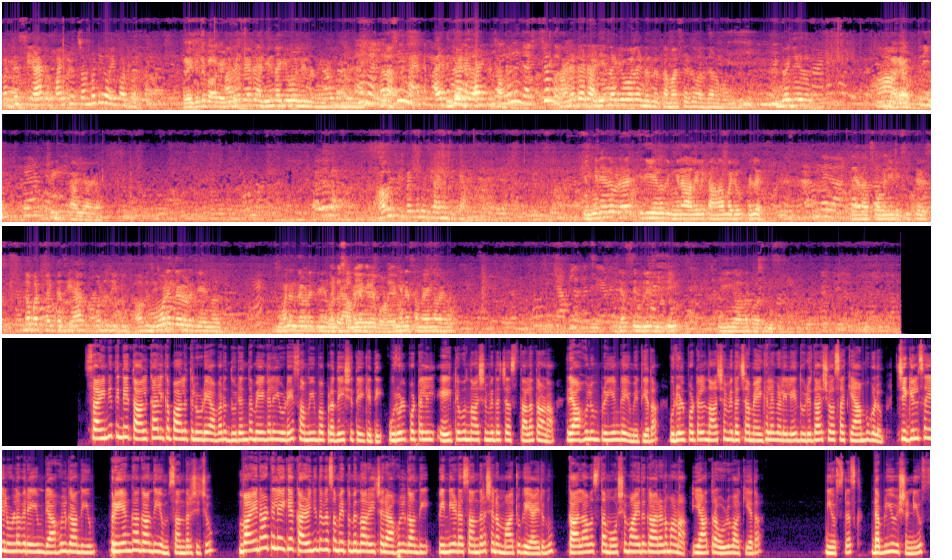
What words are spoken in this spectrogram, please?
But this, he had a fight with somebody or he got hurt? ആരുടെ അടിയുണ്ടാക്കിയ പോലെ ഉണ്ട് നിങ്ങൾ പോലെ ഉണ്ടെന്ന് തമാശയായിട്ട് പറഞ്ഞാണ് പോകുന്നത് എന്തോ How is in the camp? എങ്ങനെയാണ് ഇവിടെ ഇത് ചെയ്യണത് ഇങ്ങനെ ആളുകൾ കാണാൻ വരും അല്ലേ? So many visitors many visitors. No, but like, does he have, what does he do? How does he? മോൻ എന്താ ഇവിടെ ചെയ്യുന്നത്? മോൻ എന്താ ഇവിടെ ചെയ്യുന്നത്? എങ്ങനെ സമയങ്ങൾ വേണം just simply sitting seeing all the persons സൈന്യത്തിന്റെ താൽക്കാലിക പാലത്തിലൂടെ അവർ ദുരന്ത മേഖലയുടെ സമീപ പ്രദേശത്തേക്കെത്തി. ഉരുൾപൊട്ടലിൽ ഏറ്റവും നാശം വിതച്ച സ്ഥലത്താണ് രാഹുലും പ്രിയങ്കയും എത്തിയത്. ഉരുൾപൊട്ടൽ നാശം വിതച്ച മേഖലകളിലെ ദുരിതാശ്വാസ ക്യാമ്പുകളും ചികിത്സയിലുള്ളവരെയും രാഹുൽ ഗാന്ധിയും പ്രിയങ്ക ഗാന്ധിയും സന്ദർശിച്ചു. വയനാട്ടിലേക്ക് കഴിഞ്ഞ ദിവസം എത്തുമെന്ന് അറിയിച്ച രാഹുൽ ഗാന്ധി പിന്നീട് സന്ദർശനം മാറ്റുകയായിരുന്നു. കാലാവസ്ഥ മോശമായത് കാരണമാണ് യാത്ര ഒഴിവാക്കിയത്. News desk W vision news.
